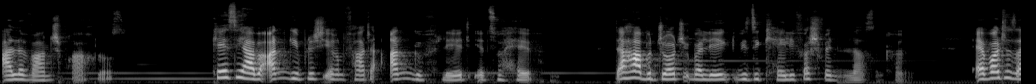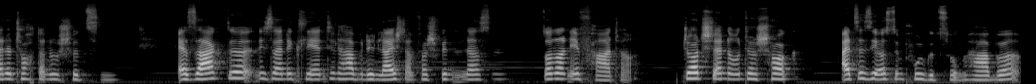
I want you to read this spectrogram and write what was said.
Alle waren sprachlos. Casey habe angeblich ihren Vater angefleht, ihr zu helfen. Da habe George überlegt, wie sie Kaylee verschwinden lassen können. Er wollte seine Tochter nur schützen. Er sagte, nicht seine Klientin habe den Leichnam verschwinden lassen, sondern ihr Vater. George stände unter Schock, als er sie aus dem Pool gezogen habe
